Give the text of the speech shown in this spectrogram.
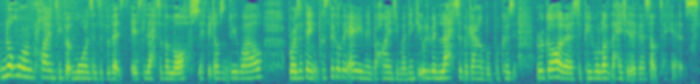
not more inclined to, but more insensitive that it's, it's less of a loss if it doesn't do well. Whereas I think because they got the alien name behind him, I think it would have been less of a gamble because regardless if people love it or hate it, they're going to sell tickets.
